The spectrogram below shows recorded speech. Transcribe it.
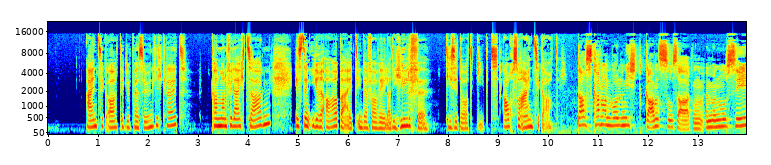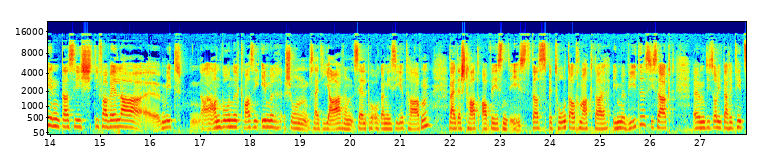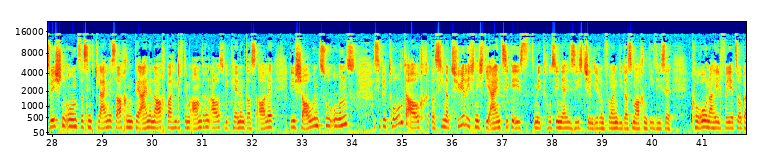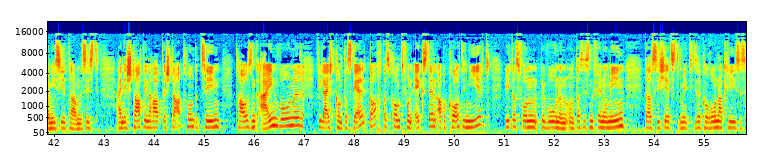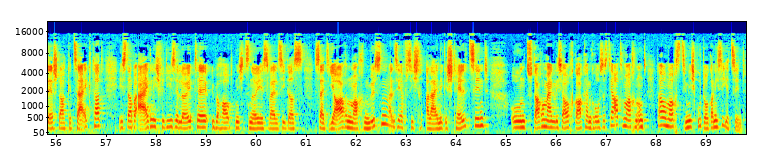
einzigartige Persönlichkeit, kann man vielleicht sagen. Ist denn Ihre Arbeit in der Favela, die Hilfe, die sie dort gibt, auch so einzigartig? Das kann man wohl nicht ganz so sagen. Man muss sehen, dass sich die Favela äh, mit Anwohnern quasi immer schon seit Jahren selber organisiert haben, weil der Staat abwesend ist. Das betont auch Magda immer wieder. Sie sagt, ähm, die Solidarität zwischen uns, das sind kleine Sachen. Der eine Nachbar hilft dem anderen aus. Wir kennen das alle. Wir schauen zu uns. Sie betont auch, dass sie natürlich nicht die einzige ist mit Hosinia Hisisci und ihren Freunden, die das machen, die diese Corona-Hilfe jetzt organisiert haben. Es ist eine Stadt innerhalb der Stadt, 110.000 Einwohner. Anwohner. Vielleicht kommt das Geld, doch, das kommt von extern, aber koordiniert wird das von Bewohnern. Und das ist ein Phänomen, das sich jetzt mit dieser Corona-Krise sehr stark gezeigt hat, ist aber eigentlich für diese Leute überhaupt nichts Neues, weil sie das seit Jahren machen müssen, weil sie auf sich alleine gestellt sind und darum eigentlich auch gar kein großes Theater machen und darum auch ziemlich gut organisiert sind.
